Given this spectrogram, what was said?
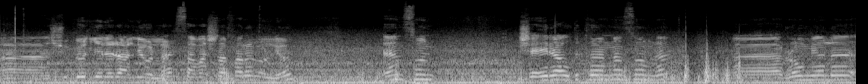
Eee, şu bölgeleri alıyorlar. Savaşlar falan oluyor. En son şehri aldıklarından sonra eee Romalı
